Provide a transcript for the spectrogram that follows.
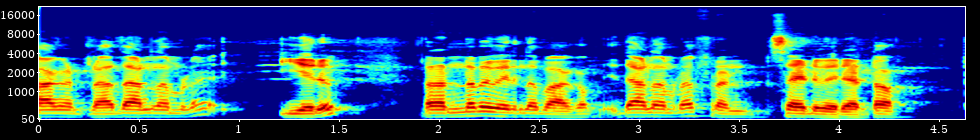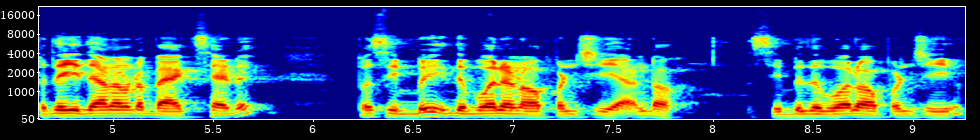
ഭാഗം ഉണ്ടല്ലോ അതാണ് നമ്മുടെ ഈ ഒരു റണ്ണർ വരുന്ന ഭാഗം. ഇതാണ് നമ്മുടെ ഫ്രണ്ട് സൈഡ് വരിക കേട്ടോ അപ്പോൾ ഇത് ഇതാണ് നമ്മുടെ ബാക്ക് സൈഡ് അപ്പോൾ സിബ് ഇതുപോലെയാണ് ഓപ്പൺ ചെയ്യുക കേട്ടോ സിബ് ഇതുപോലെ ഓപ്പൺ ചെയ്യും.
